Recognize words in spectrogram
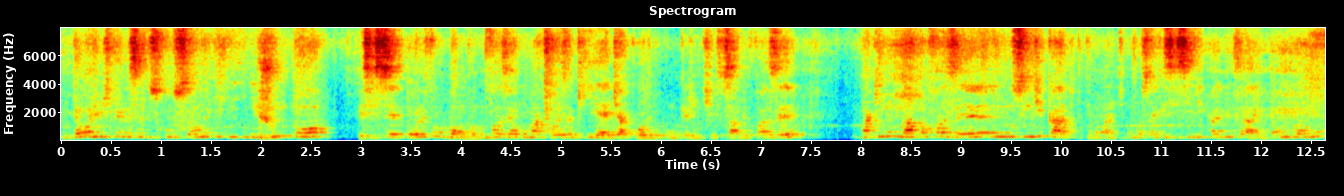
Então a gente teve essa discussão e, e juntou esse setor e falou, bom, vamos fazer alguma coisa que é de acordo com o que a gente sabe fazer, mas que não dá para fazer no sindicato, porque não, a gente não consegue se sindicalizar. Então vamos,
